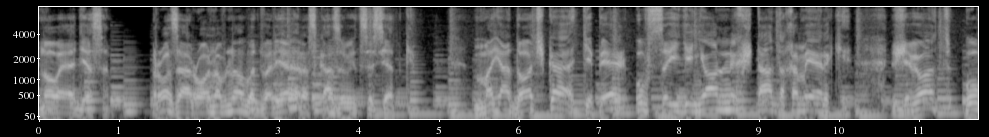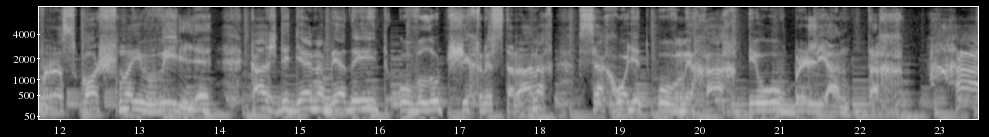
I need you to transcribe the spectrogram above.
Новая Одесса. Роза Ароновна во дворе рассказывает соседке. Моя дочка теперь в Соединенных Штатах Америки. Живет в роскошной вилле. Каждый день обедает в лучших ресторанах. Вся ходит в мехах и в бриллиантах. Ха!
